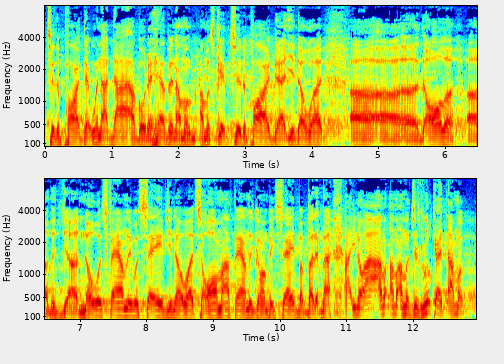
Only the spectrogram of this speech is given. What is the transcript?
to the part that when I die, I'll go to heaven. I'm to I'm gonna skip to the part that, you know what, uh, uh, all the, uh, the uh, Noah's family was saved, you know what, so all my family's to be saved. But, but, but, you know, I, I'm, I'm, I'm to just look at, I'm a,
